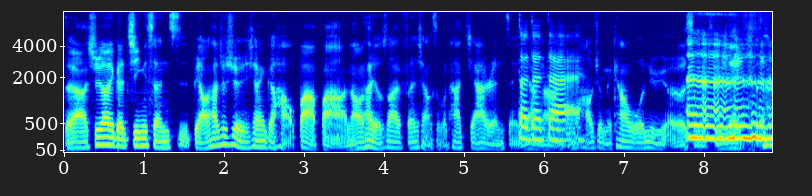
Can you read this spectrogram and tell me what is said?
对啊，需要一个精神指标，他就是有点像一个好爸爸。然后他有时候还分享什么他家人怎样、啊。对对对，好久没看到我女儿什么之类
